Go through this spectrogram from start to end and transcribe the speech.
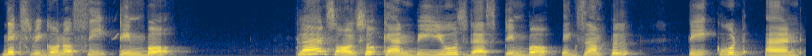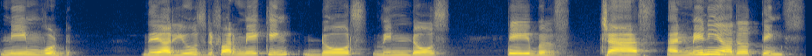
Next we gonna see timber. Plants also can be used as timber. Example, teak wood and neem wood. They are used for making doors, windows, tables, chairs and many other things.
